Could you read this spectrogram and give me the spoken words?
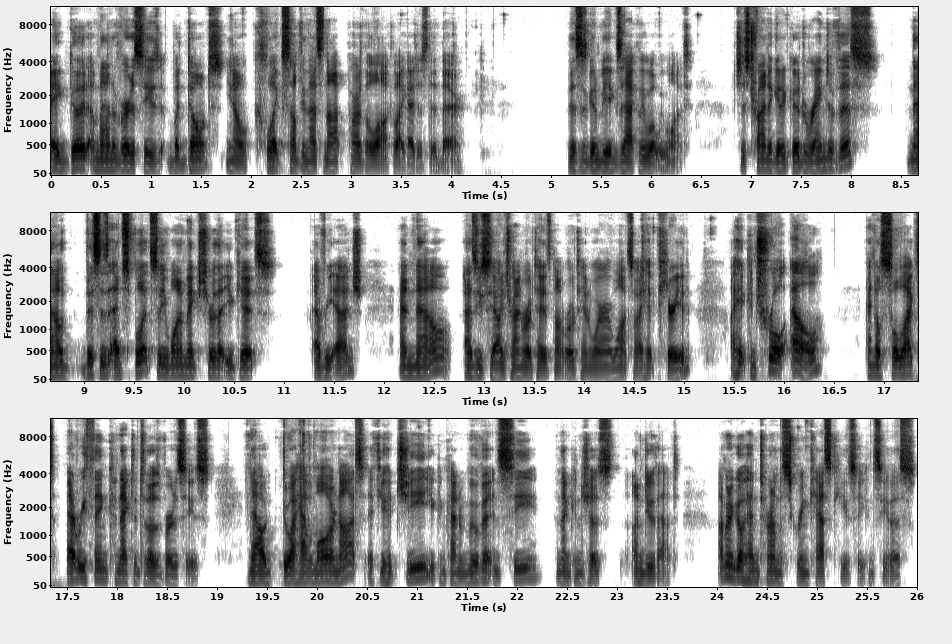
a good amount of vertices, but don't, you know, click something that's not part of the lock like I just did there. This is going to be exactly what we want. Just trying to get a good range of this. Now, this is edge split, so you want to make sure that you get every edge. And now, as you see, I try and rotate. It's not rotating where I want, so I hit period. I hit Control L, and it'll select everything connected to those vertices. Now, do I have them all or not? If you hit G, you can kind of move it and see, and then can just undo that. I'm going to go ahead and turn on the screencast key so you can see this.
